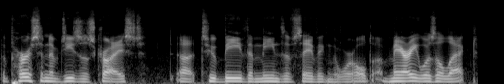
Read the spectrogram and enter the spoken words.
the person of Jesus Christ uh, to be the means of saving the world. Mary was elect.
